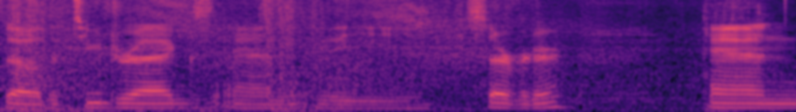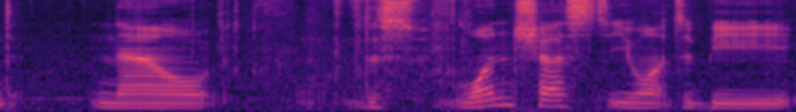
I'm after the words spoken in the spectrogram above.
So the two dregs and the servitor. And now this one chest you want to be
